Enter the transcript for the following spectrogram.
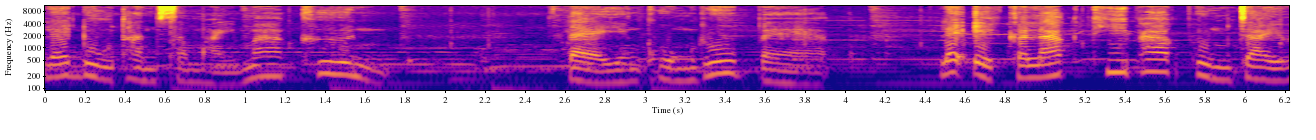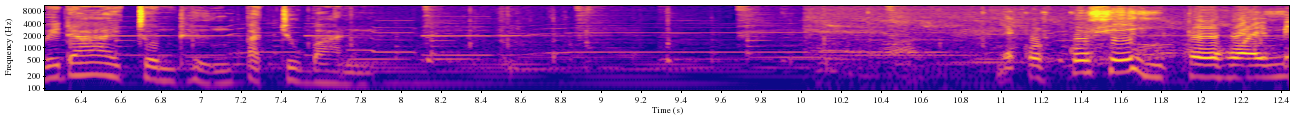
และดูทันสมัยมากขึ้น แต่ยังคงรูปแบบ และเอกลักษณ์ที่ภาคภูมิใจไว้ได้จนถึงปัจจุบันเนี่ยก็ก็เสียหิโพหอยเม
